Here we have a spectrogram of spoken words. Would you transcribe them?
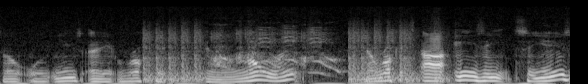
so we'll use a rocket in a moment now rockets are easy to use,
